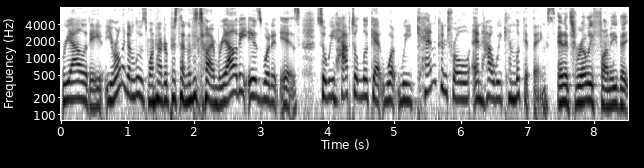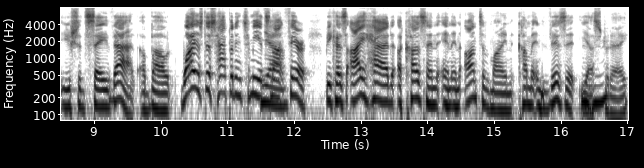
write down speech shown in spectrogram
reality you're only going to lose 100% of the time reality is what it is. So we have to look at what we can control and how we can look at things. And it's really funny that you should say that about why is this happening to me? It's yeah. not fair. Because I had a cousin and an aunt of mine come and visit mm-hmm. yesterday.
